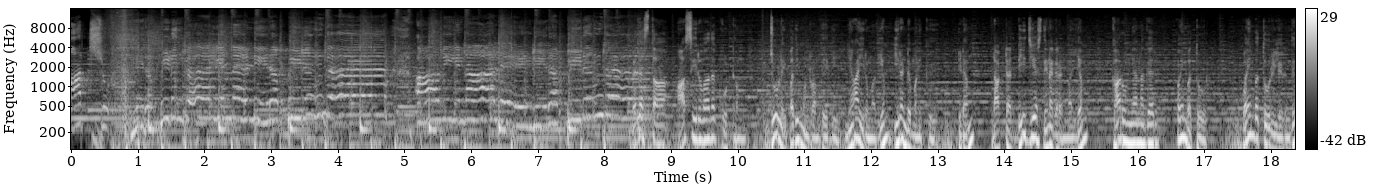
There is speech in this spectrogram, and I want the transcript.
மாற்றும். நிரப்பிடுங்க என்ன நிரப்பிடுங்க ஆவியினாலே நிரப்பிடுங்க பெதஸ்தா ஆசீர்வாத கூட்டம் ஜூலை பதிமூன்றாம் தேதி ஞாயிறு மதியம் இரண்டு மணிக்கு. இடம் டாக்டர் டிஜிஎஸ் தினகரன் மையம் காருண்யா நகர் கோயம்புத்தூர். கோயம்புத்தூரிலிருந்து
